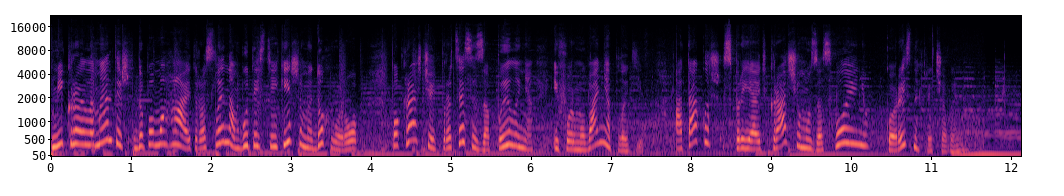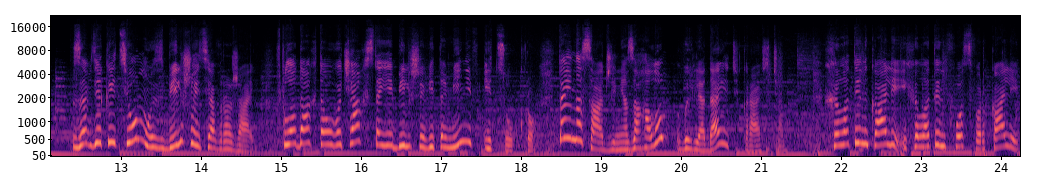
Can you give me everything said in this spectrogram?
Мікроелементи ж допомагають рослинам бути стійкішими до хвороб, покращують процеси запилення і формування плодів, а також сприяють кращому засвоєнню корисних речовин. Завдяки цьому збільшується врожай. В плодах та овочах стає більше вітамінів і цукру, та й насадження загалом виглядають краще. Хелатин калій і хелатин фосфор калій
